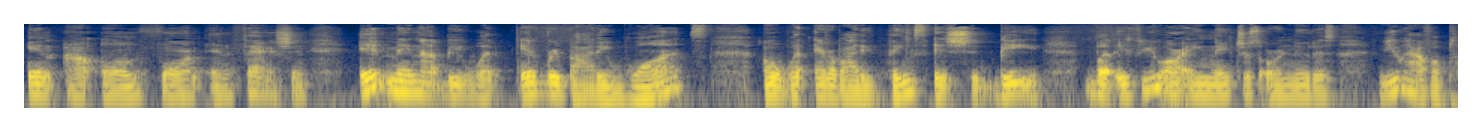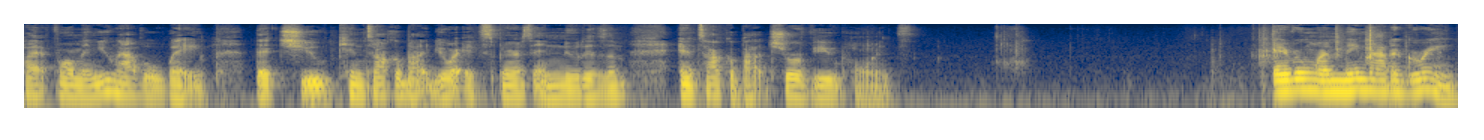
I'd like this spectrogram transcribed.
in our own form and fashion. It may not be what everybody wants or what everybody thinks it should be, but if you are a naturist or a nudist, you have a platform and you have a way that you can talk about your experience in nudism and talk about your viewpoints. Everyone may not agree.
